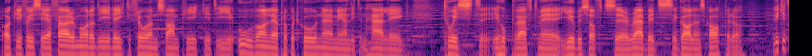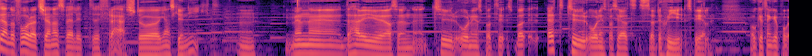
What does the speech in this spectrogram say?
Och vi får ju se föremål och dylikt ifrån svampriket i ovanliga proportioner med en liten härlig twist ihopvävt med Ubisofts eh, Rabbids galenskaper då. Vilket ändå får det att kännas väldigt eh, fräscht och ganska unikt. Mm. Men eh, det här är ju alltså en turordningsbate- ett turordningsbaserat strategispel. Och jag tänker på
